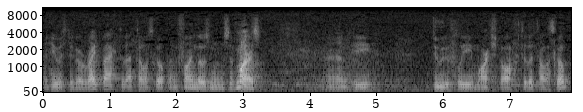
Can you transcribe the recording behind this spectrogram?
and he was to go right back to that telescope and find those moons of Mars. And he dutifully marched off to the telescope,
